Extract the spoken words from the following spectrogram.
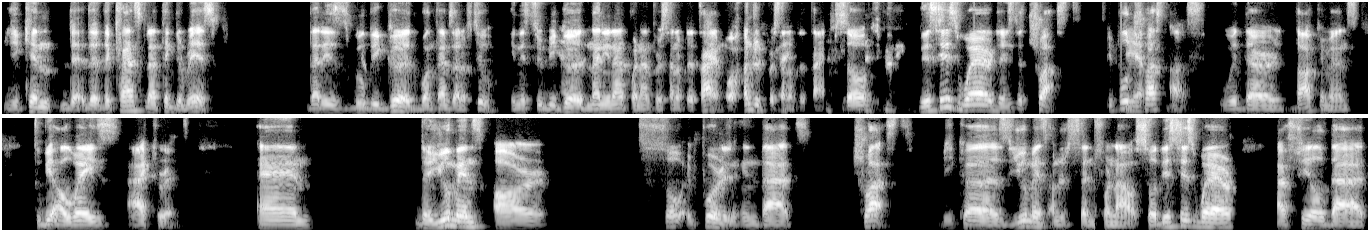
you can the, the, the client's gonna take the risk that is will be good one times out of two. It needs to be good 99.9% of the time or 100% of the time. So this is where there's the trust. People yeah. trust us with their documents to be always accurate. And the humans are so important in that trust because humans understand for now. So this is where I feel that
